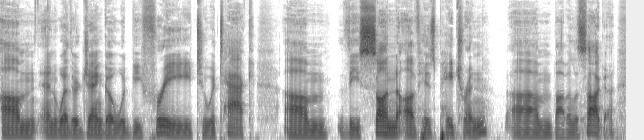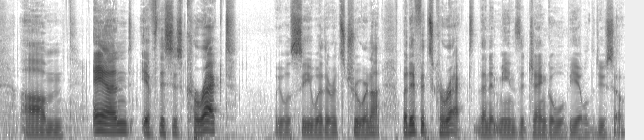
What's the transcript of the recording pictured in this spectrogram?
um, and whether Django would be free to attack um, the son of his patron, um, Baba Lysaga, um, and if this is correct, we will see whether it's true or not. But if it's correct, then it means that Django will be able to do so.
